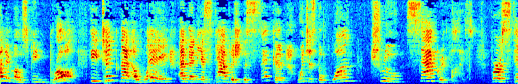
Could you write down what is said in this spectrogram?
animals being brought. He took that away and then he established the second, which is the one true sacrifice. Verse 10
